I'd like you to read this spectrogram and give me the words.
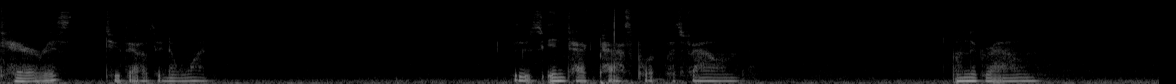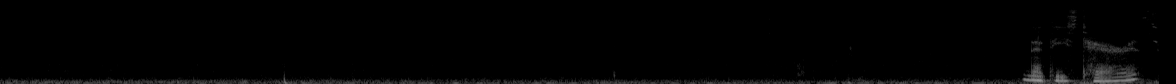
terrorist 2001, whose intact passport was found on the ground. That these terrorists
